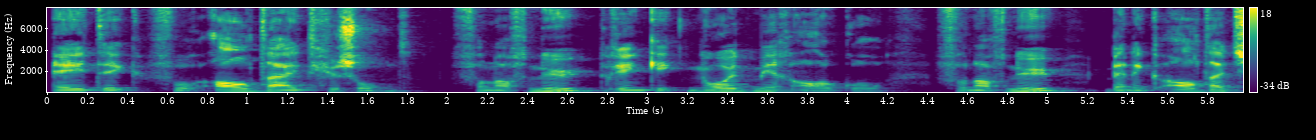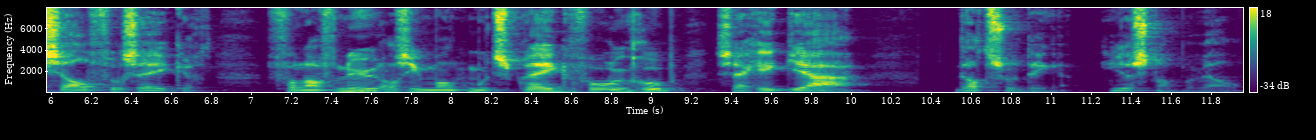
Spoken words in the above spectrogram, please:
eet ik voor altijd gezond. Vanaf nu drink ik nooit meer alcohol. Vanaf nu ben ik altijd zelfverzekerd. Vanaf nu, als iemand moet spreken voor een groep, zeg ik ja. Dat soort dingen. Je snapt me wel.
